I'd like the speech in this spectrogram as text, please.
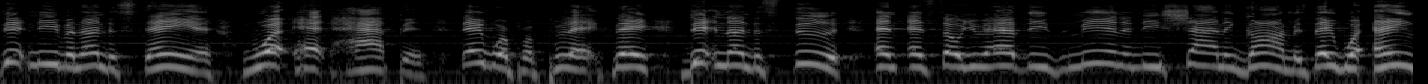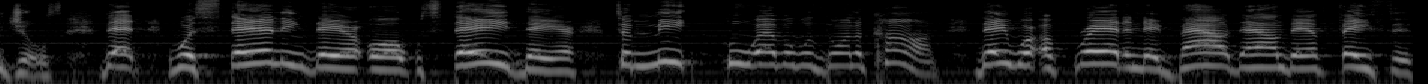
didn't even understand what had happened. They were perplexed. They didn't understood. And, and so you have these men in these shining garments. They were angels that were standing there or stayed there to meet whoever was going to come. They were afraid and they bowed down their faces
